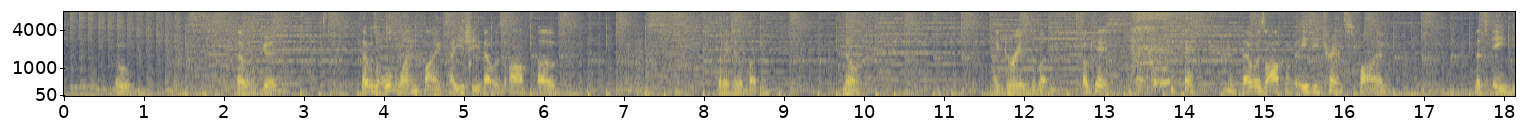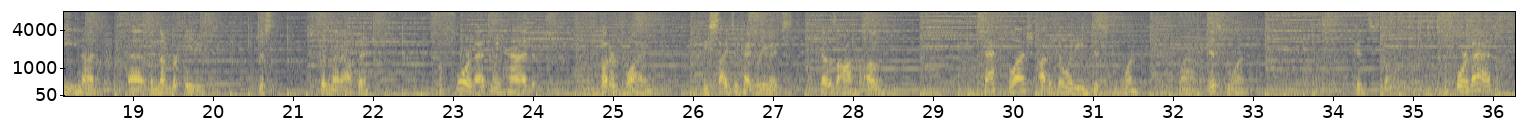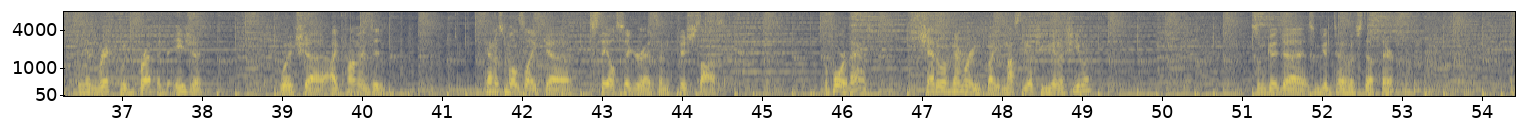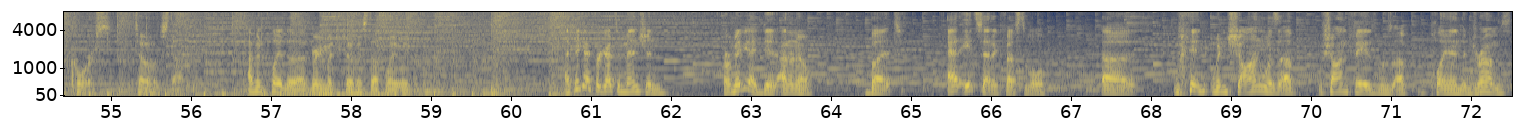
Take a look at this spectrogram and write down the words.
ooh, that was good. That was an old one by Taishi. That was off of. Did I hit a button? No. I grazed the button. Okay. that was off of AD Trance 5. That's AD, not uh, the number 80. Just, just putting that out there. Before that, we had Butterfly, the Saitokai remix. That was off of Backflash Audibility Disc 1. Wow, Disc 1. Good stuff. Before that, we had Rick with Breath of Asia, which uh, I commented kind of smells like uh, stale cigarettes and fish sauce. Before that, Shadow of Memories by Masayoshi Minoshima. Some good, uh, some good Touhou stuff there. Of course, Touhou stuff. I haven't played uh, very much Touhou stuff lately. I think I forgot to mention, or maybe I did. I don't know. But at 8 Static Festival, uh, when when Shawn was up, Shawn Phase was up playing the drums,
